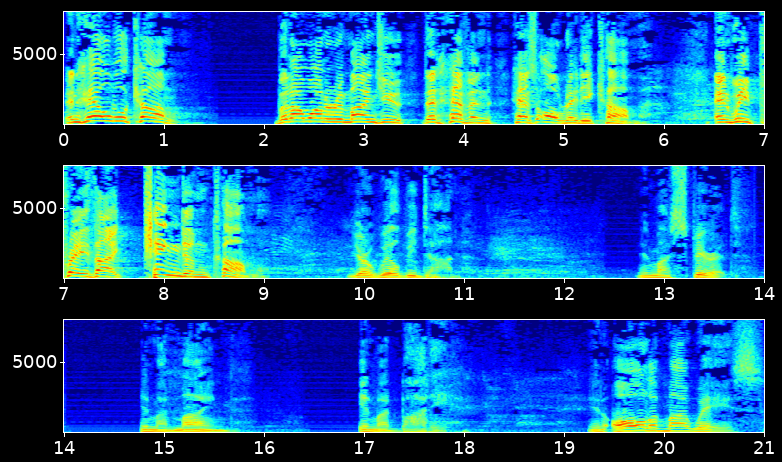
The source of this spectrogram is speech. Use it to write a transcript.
And hell will come. But I want to remind you that heaven has already come. And we pray, Thy kingdom come, your will be done in my spirit, in my mind, in my body. In all of my ways,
